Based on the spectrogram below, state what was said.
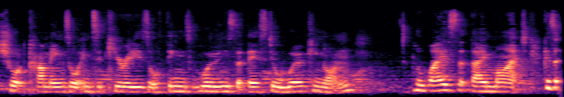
shortcomings or insecurities or things, wounds that they're still working on. The ways that they might, because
